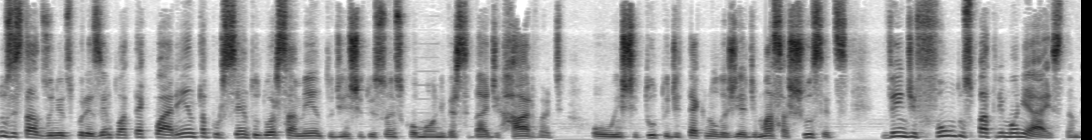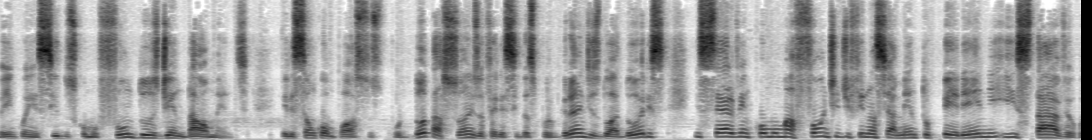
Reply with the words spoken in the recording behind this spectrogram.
Nos Estados Unidos, por exemplo, até 40% do orçamento de instituições como a Universidade Harvard ou o Instituto de Tecnologia de Massachusetts vem de fundos patrimoniais, também conhecidos como fundos de endowment. Eles são compostos por dotações oferecidas por grandes doadores e servem como uma fonte de financiamento perene e estável.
